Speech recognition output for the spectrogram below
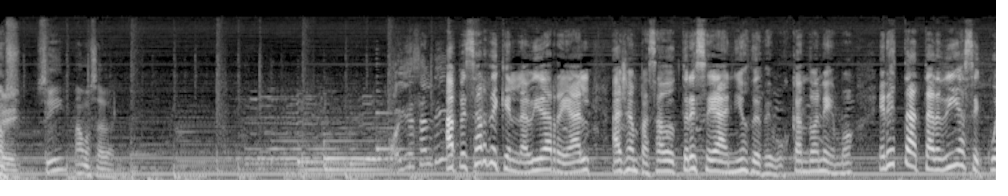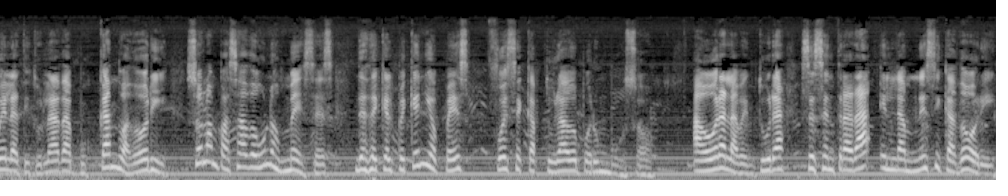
Sí. sí, vamos a ver. A pesar de que en la vida real hayan pasado 13 años desde Buscando a Nemo, en esta tardía secuela titulada Buscando a Dory, solo han pasado unos meses desde que el pequeño pez fuese capturado por un buzo. Ahora la aventura se centrará en la amnésica Dory,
